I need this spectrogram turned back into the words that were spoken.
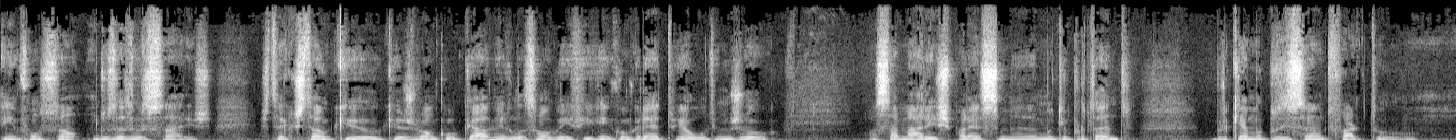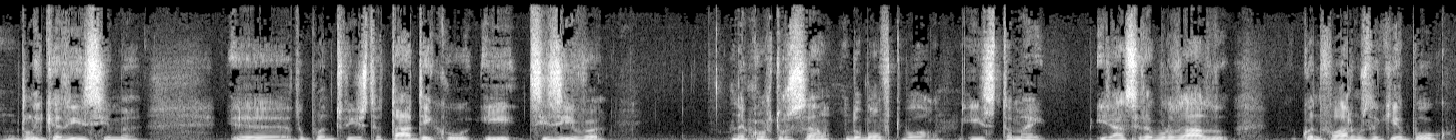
em função dos adversários. Esta questão que o, que o João colocava em relação ao Benfica em concreto e ao último jogo o Samaris parece-me muito importante, porque é uma posição de facto delicadíssima eh, do ponto de vista tático e decisiva na construção do bom futebol. E isso também irá ser abordado quando falarmos daqui a pouco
